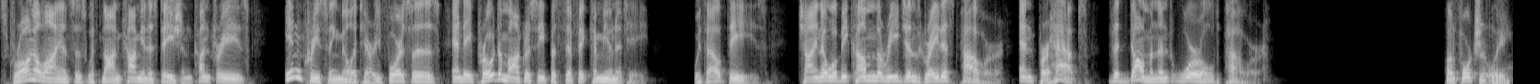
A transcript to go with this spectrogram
strong alliances with non communist Asian countries, increasing military forces, and a pro democracy Pacific community. Without these, China will become the region's greatest power and perhaps the dominant world power. Unfortunately,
